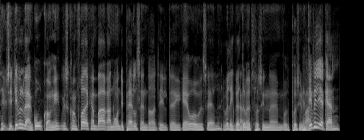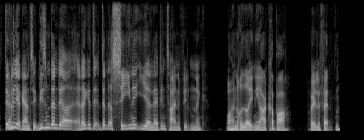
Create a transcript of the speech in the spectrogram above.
Det, vil sige, det vil være en god konge, ikke? Hvis kong Frederik kan bare rende rundt i paddelcenter og dele øh, gaver ud til alle. Det vil ikke være Han dumt. mødte på sin, øh, på sin Ja, vej. det vil jeg gerne. Det Ja. vil jeg gerne se. Ligesom den der, er der ikke den den der scene i Aladdin-tegnefilmen, ikke? Hvor han rider ind i Akrabar på elefanten.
